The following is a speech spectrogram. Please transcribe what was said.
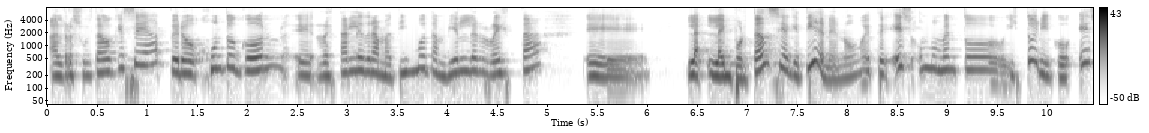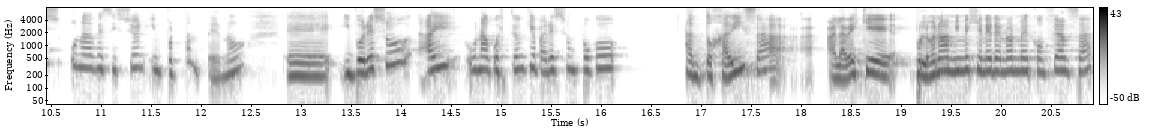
al resultado que sea, pero junto con eh, restarle dramatismo también le resta la, importancia que tiene, ¿no? Este es un momento histórico, es una decisión importante, ¿no? Eh, y por eso hay una cuestión que parece un poco antojadiza, a la vez que por lo menos a mí me genera enorme desconfianza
